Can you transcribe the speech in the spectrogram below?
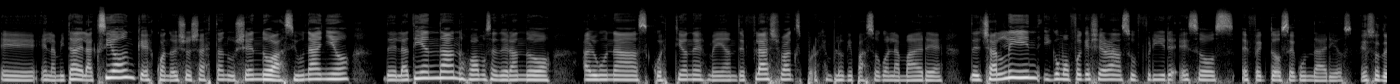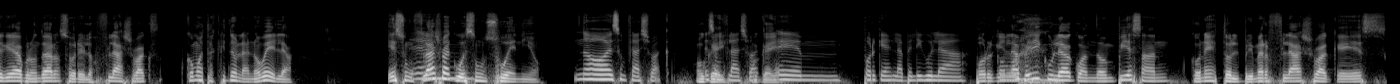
eh, en la mitad de la acción, que es cuando ellos ya están huyendo hace un año de la tienda. Nos vamos enterando algunas cuestiones mediante flashbacks, por ejemplo, qué pasó con la madre de Charlene y cómo fue que llegaron a sufrir esos efectos secundarios. Eso te quería preguntar sobre los flashbacks. ¿Cómo está escrito en la novela? ¿Es un flashback Em, o es un sueño? No, es un flashback. Ok, es un flashback. Em, porque en la película... Porque en la película, cuando empiezan con esto, el primer flashback es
